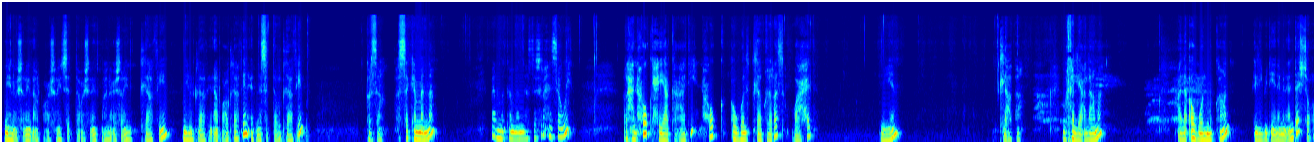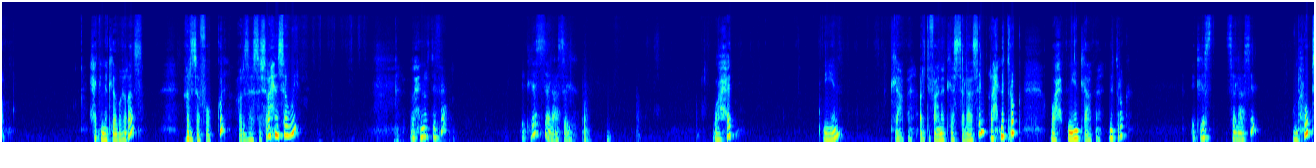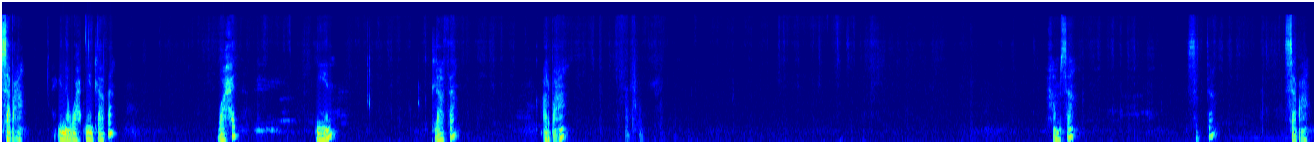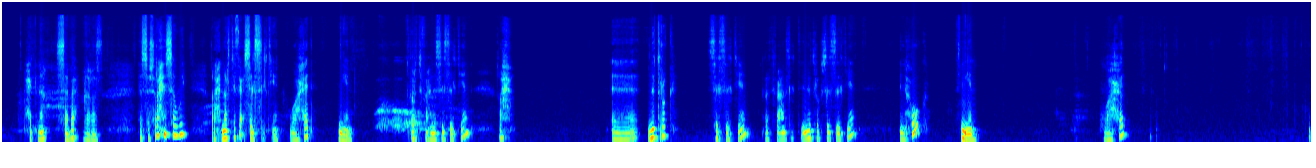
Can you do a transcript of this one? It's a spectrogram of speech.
اثنين وعشرين أربعة وعشرين ستة وعشرين ثمانية وعشرين ثلاثين. اثنين وثلاثين أربعة وثلاثين عندنا ستة وثلاثين. غرزة هسه كملنا. بعد ما كملنا هسه إيش راح نسوي. راح نحوك حياكة عادي. نحوك أول ثلاث غرز. واحد اثنين ثلاثة. نخلي علامة على أول مكان اللي بدينا من عنده الشغل. حكنا ثلاث غرز. غرزة فوق كل غرزة هسه إيش راح نسوي. راح نرتفع ثلاث سلاسل. واحد اثنين ثلاثة. ارتفعنا ثلاث سلاسل. راح نترك واحد اثنين ثلاثة. نترك ثلاث سلاسل ونحوق سبعة. قلنا واحد اثنين ثلاثة. واحد اثنين ثلاثة أربعة. خمسة ستة سبعة. حكنا سبع غرز. هسه إيش راح نسوي؟ راح نرتفع سلسلتين. واحد اثنين. ارتفعنا سلسلتين. راح آه نترك سلسلتين. ارتفعنا سلسلتين نترك سلسلتين. نحوك اثنين. واحد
